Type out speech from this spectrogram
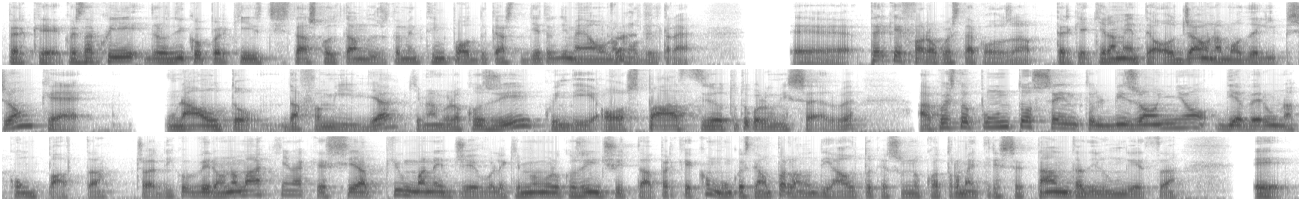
Perché questa qui, lo dico per chi ci sta ascoltando giustamente in podcast, dietro di me ho una certo. Model 3. Eh, perché farò questa cosa? Perché chiaramente ho già una Model Y che è un'auto da famiglia, chiamiamola così, quindi ho spazio, tutto quello che mi serve. A questo punto sento il bisogno di avere una compatta, cioè di avere una macchina che sia più maneggevole, chiamiamolo così in città, perché comunque stiamo parlando di auto che sono 4,70 m di lunghezza. E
